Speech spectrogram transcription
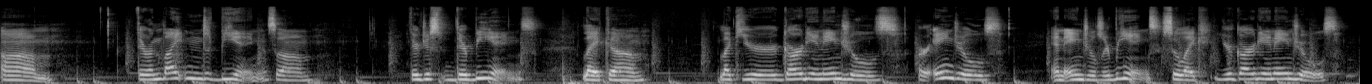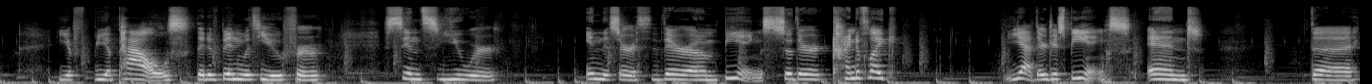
um, they're enlightened beings. Um, they're just they're beings, like um, like your guardian angels or angels, and angels are beings. So like your guardian angels, your your pals that have been with you for since you were in this earth, they're um, beings. So they're kind of like yeah, they're just beings. And the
